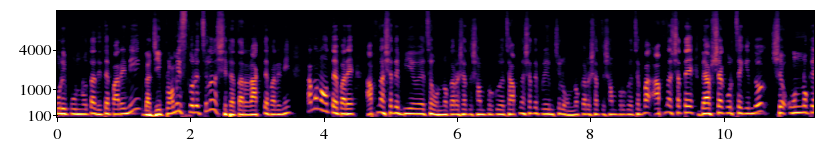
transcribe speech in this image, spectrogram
পরিপূর্ণতা দিতে পারেনি বা যে প্রমিস করেছিল, সেটা তারা রাখতে পারেনি। এমন হতে পারে, আপনার সাথে বিয়ে হয়েছে, অন্য কারোর সাথে সম্পর্ক হয়েছে, আপনার সাথে প্রেম ছিল, অন্য কারোর সাথে সম্পর্ক হয়েছে বা আপনার সাথে ব্যবসা করছে, কিন্তু সে অন্যকে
